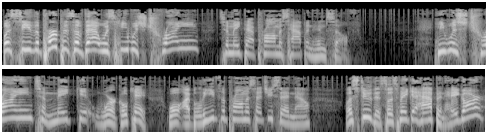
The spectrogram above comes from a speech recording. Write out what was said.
But see, the purpose of that was he was trying to make that promise happen himself. He was trying to make it work. Okay, well, I believe the promise that you said now. Let's do this. Let's make it happen. Hagar,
